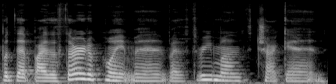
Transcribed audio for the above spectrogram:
But that by the third appointment, by the three month check in,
